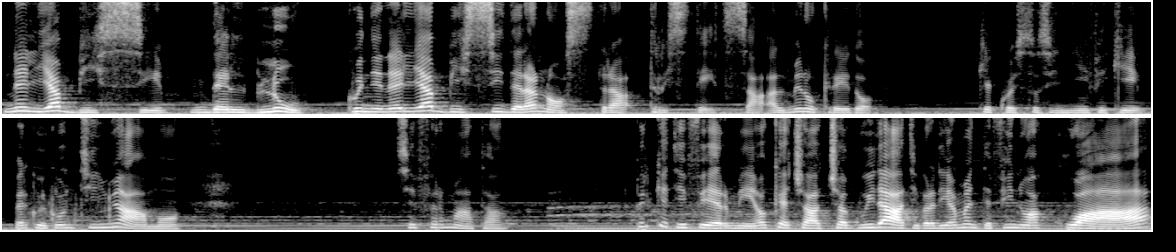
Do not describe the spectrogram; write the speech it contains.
Negli abissi del blu Quindi negli abissi della nostra tristezza Almeno credo che questo significhi. Per cui continuiamo. Si è fermata Perché ti fermi? Ok ci ha, ci ha guidati praticamente fino a qua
